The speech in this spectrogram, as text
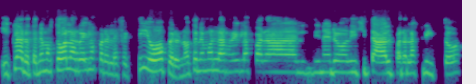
y, claro, tenemos todas las reglas para el efectivo, pero no tenemos las reglas para el dinero digital, para las cripto,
